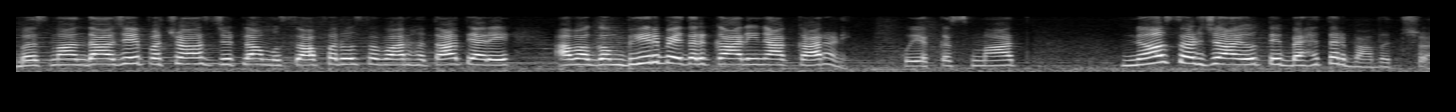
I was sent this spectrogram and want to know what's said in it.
બસમાં અંદાજે પચાસ જેટલા મુસાફરો સવાર હતા ત્યારે આવા ગંભીર બેદરકારીના કારણે કોઈ અકસ્માત ન સર્જાયો તે બહેતર બાબત છે.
